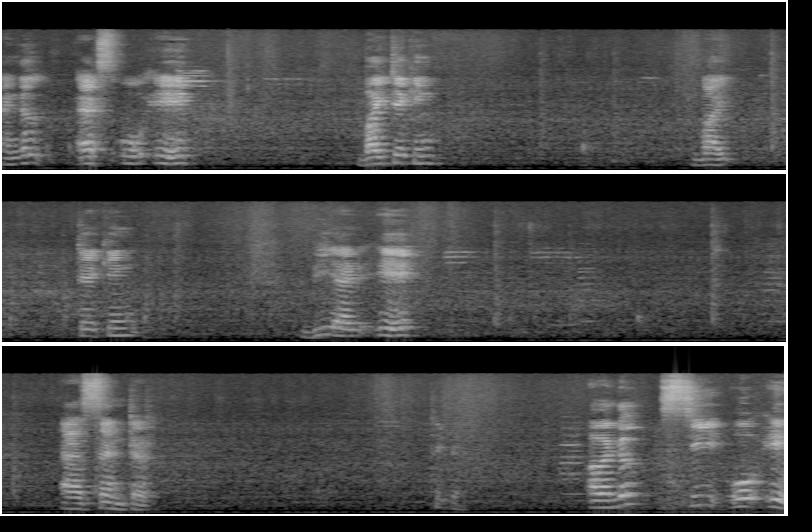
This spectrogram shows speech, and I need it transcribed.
Angle XOA by taking by taking B and A as center. C O A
